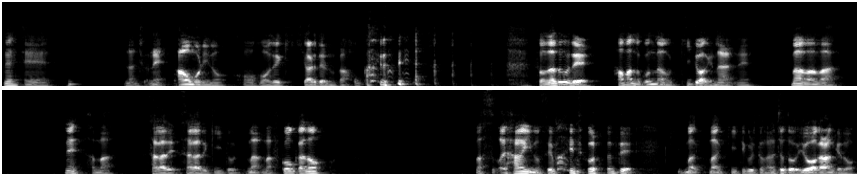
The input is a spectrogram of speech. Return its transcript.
ね、えー、なんちゅうね、青森の方で聞かれてるのか、北海道で。そんなとこで、浜のこんなの聞いたわけないよね。まあまあまあ、ね、あまあ、佐賀で、佐賀で聞いと、まあまあ、福岡の、まあ、すごい範囲の狭いところで、まあ、まあ、聞いてくれたかな。ちょっとようわからんけど。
